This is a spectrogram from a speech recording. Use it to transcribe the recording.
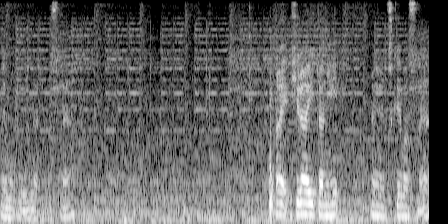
根元になりますねはい平板に、えー、つけますね。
